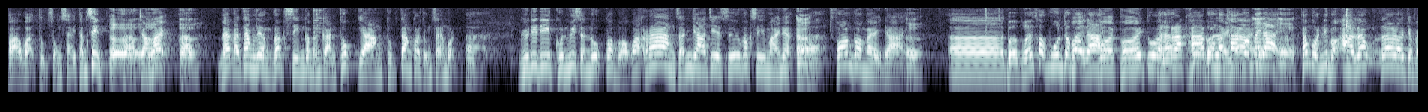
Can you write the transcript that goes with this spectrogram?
ภาวะถูกสงสัยทั้งสิ้นเออจำไว้เออ แม้กระทั่งเรื่องวัคซีนก็เหมือนกันทุกอย่างถูกตั้งข้อสงสัยหมดอ่าอยู่ดีๆ คุณวิษณุก็บอกว่าร่างสัญญาที่จะซื้อวัคซีนใหม่เนี่ยเออฟ้องก็ไม่ได้เออเอ่อเปิดเผยข้อมูลก็ไม่ได้เปิดเผยตัวนะฮะราคาเปิก็ดเผยราคาก็ไม่ได้เออทั้งหมดนี้บอกอ่าแล้วแล้วเราจะไป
